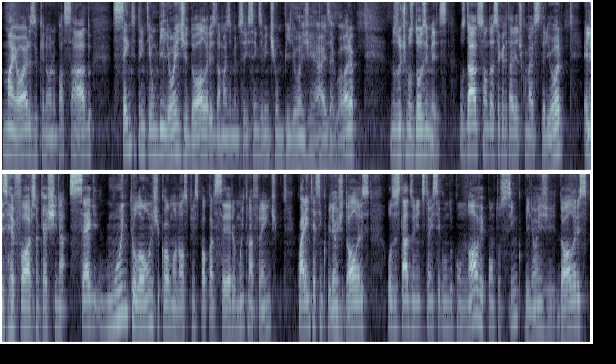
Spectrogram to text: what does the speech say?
maiores do que no ano passado. 131 bilhões de dólares, dá mais ou menos 621 bilhões de reais agora, nos últimos 12 meses. Os dados são da Secretaria de Comércio Exterior. Eles reforçam que a China segue muito longe como nosso principal parceiro, muito na frente. 45 bilhões de dólares. Os Estados Unidos estão em segundo com 9,5 bilhões de dólares.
